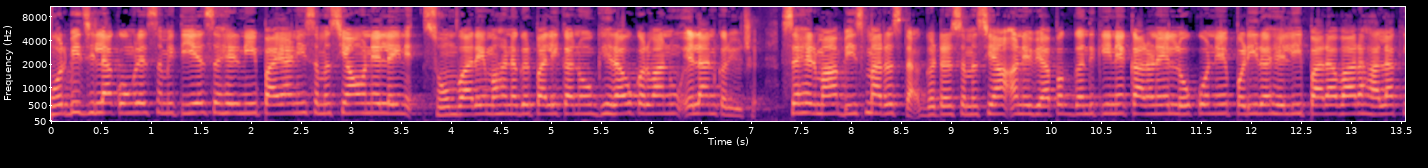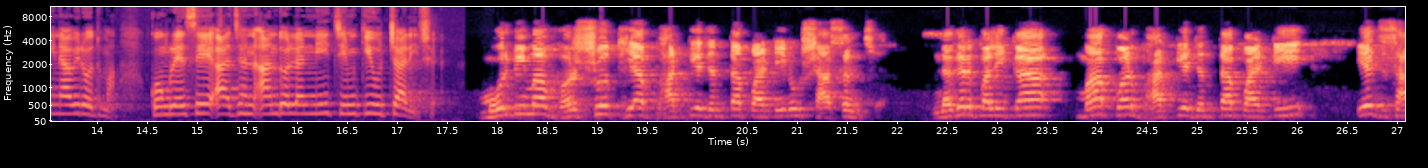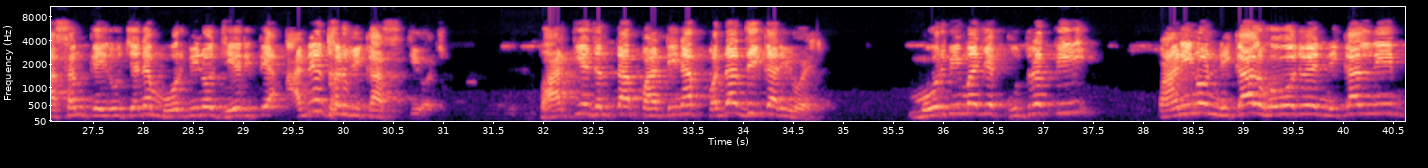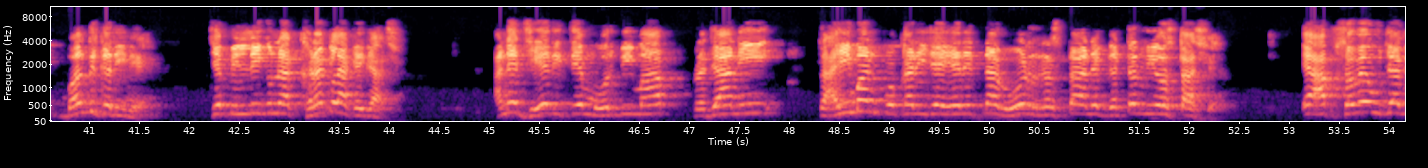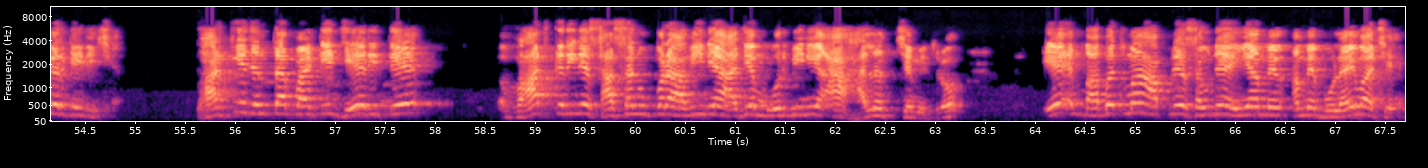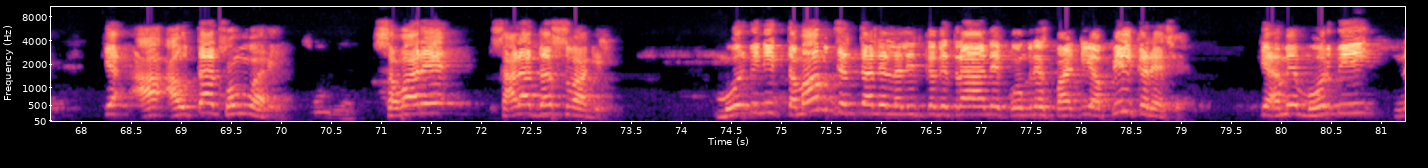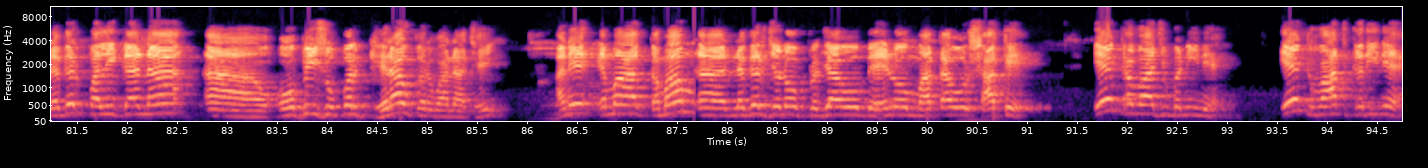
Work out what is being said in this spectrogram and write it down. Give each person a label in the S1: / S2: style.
S1: મોરબી જિલ્લા કોંગ્રેસ સમિતિએ શહેરની પાયાની સમસ્યાઓને લઈને સોમવારે મહાનગરપાલિકાનો ઘેરાવ કરવાનું એલાન કર્યું છે. શહેરમાં બીસમાં રસ્તા, ગટર સમસ્યા અને વ્યાપક ગંદકીને કારણે લોકોને પડી રહેલી પારાવાર હાલાકીના વિરોધમાં કોંગ્રેસે આ જન આંદોલનની ચીમકી ઉચ્ચારી છે.
S2: મોરબીમાં વર્ષોથી આ ભારતીય જનતા પાર્ટીનું શાસન છે. નગરપાલિકામાં પણ ભારતીય જનતા પાર્ટી એ જ શાસન કર્યું છે ને મોરબીનો જે રીતે આડેધડ વિકાસ થયો છે. ભારતીય જનતા પાર્ટીના પદાધિકારીઓએ મોરબીમાં જે કુદરતી પાણીનો નિકાલ હોવો જોઈએ, નિકાલની બંધ કરીને જે બિલ્ડિંગના ખડકલા કર્યા છે અને જે રીતે મોરબીમાં પ્રજાની ત્રાહિમાન પોકારી જાય, એ રીતના રોડ, રસ્તા અને ગટર વ્યવસ્થા છે, એ આપ સૌએ ઉજાગર કરી છે. ભારતીય જનતા પાર્ટી જે રીતે વાત કરીને શાસન ઉપર આવીને આજે મોરબીની આ હાલત છે મિત્રો, એ બાબતમાં આપણે સૌને અહીંયા અમે બોલાવ્યા છે કે આ આવતા સોમવારે સવારે સાડા દસ વાગે મોરબીની તમામ જનતાને લલિત કગતરા અને કોંગ્રેસ પાર્ટી અપીલ કરે છે કે અમે મોરબી નગરપાલિકાના ઓફિસ ઉપર ઘેરાવ કરવાના છે. અને એમાં તમામ નગરજનો, પ્રજાઓ, બહેનો, માતાઓ સાથે એક અવાજ બનીને, એક વાત કરીને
